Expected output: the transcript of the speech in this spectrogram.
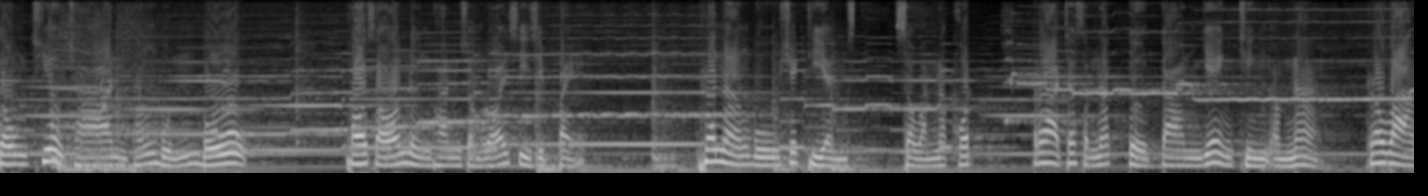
ทรงเชี่ยวชาญทั้งบุญโบพศ 1248 พระนางบูเช็คเทียน สวรรคต ราชสำนักเกิดการแย่งชิงอำนาจ ระหว่าง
